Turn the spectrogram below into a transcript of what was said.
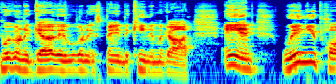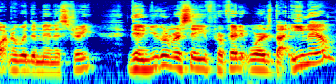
we're going to go and we're going to expand the kingdom of God. And when you partner with the ministry, then you're going to receive prophetic words by email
